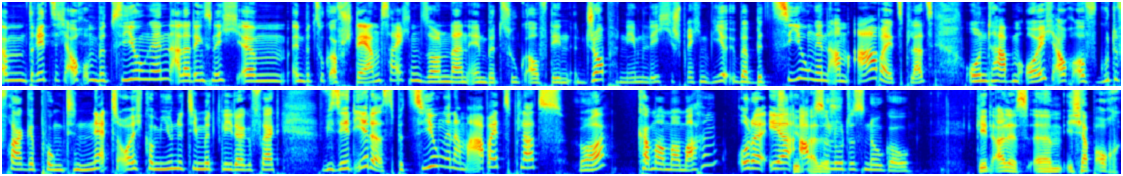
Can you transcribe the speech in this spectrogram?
ähm, dreht sich auch um Beziehungen, allerdings nicht ähm, in Bezug auf Sternzeichen, sondern in Bezug auf den Job. Nämlich sprechen wir über Beziehungen am Arbeitsplatz und haben euch auch auf gutefrage.net, euch Community-Mitglieder, gefragt, wie seht ihr das? Beziehungen am Arbeitsplatz? Ja, kann man mal machen? Oder eher absolutes No-Go? Geht alles. Ähm, ich habe auch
